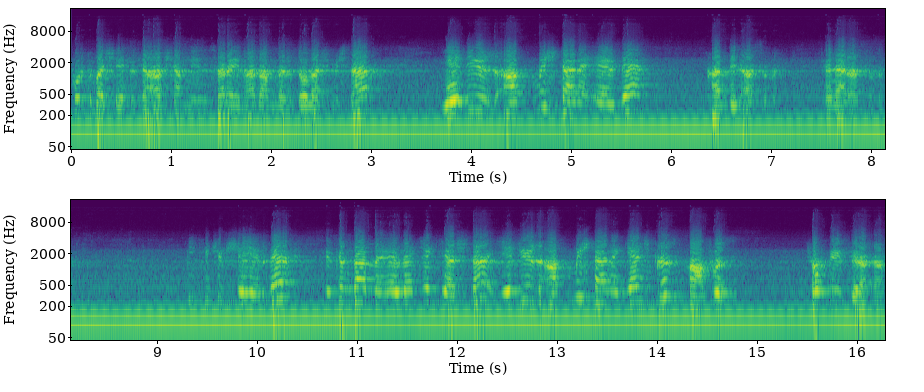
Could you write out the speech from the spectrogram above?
Kurtuba şehrinde akşamleyin sarayın adamları dolaşmışlar, 760 tane evde kandil asılı, fener asılı. Bir küçük şehirde hükümdarla evlenecek yaşta 760 tane genç kız hafız. Çok büyük bir rakam.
